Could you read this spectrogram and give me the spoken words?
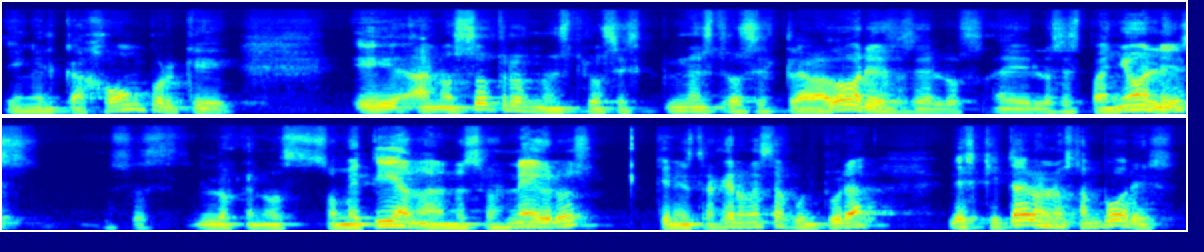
en el cajón, porque eh, a nosotros, nuestros, nuestros esclavadores, o sea, los, los españoles, los que nos sometían a nuestros negros, que nos trajeron esta cultura, les quitaron los tambores.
